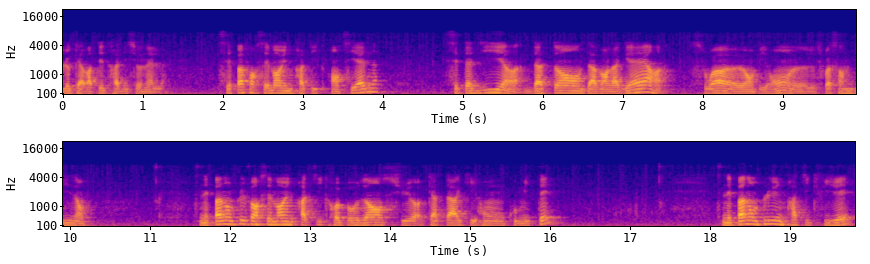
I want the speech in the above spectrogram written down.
le karaté traditionnel. C'est pas forcément une pratique ancienne, c'est-à-dire datant d'avant la guerre, soit euh, environ 70 ans. Ce n'est pas non plus forcément une pratique reposant sur kata, kihon, kumite. Ce n'est pas non plus une pratique figée,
